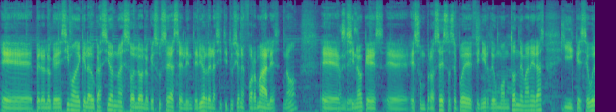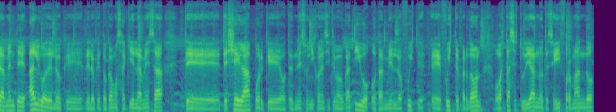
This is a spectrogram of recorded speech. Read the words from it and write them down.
Eh, pero lo que decimos de que la educación no es solo lo que sucede hacia el interior de las instituciones formales, ¿no? Eh, es. sino que es, eh, es un proceso, se puede definir de un montón de maneras y que seguramente algo de lo que, de lo que tocamos aquí en la mesa te, llega porque o tenés un hijo en el sistema educativo o también lo fuiste, eh, fuiste, perdón, o estás estudiando, te seguís formando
